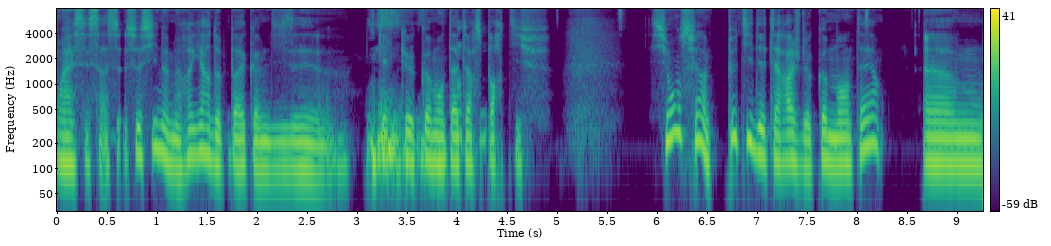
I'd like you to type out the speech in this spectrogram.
ouais c'est ça. Ce- ceci ne me regarde pas, comme disaient euh, quelques commentateurs sportifs. Si on se fait un petit déterrage de commentaires, euh,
